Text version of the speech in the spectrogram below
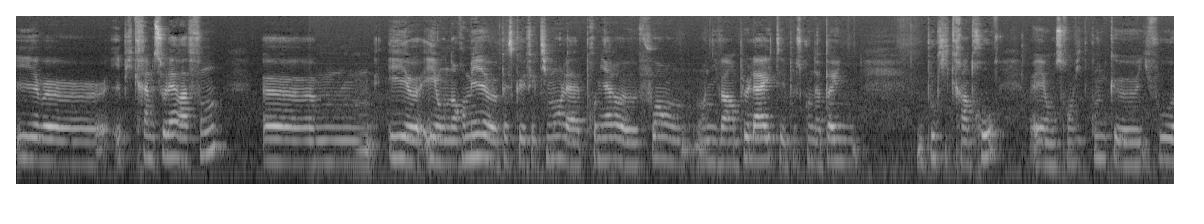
et, euh, et puis crème solaire à fond. Euh, et, euh, et on en remet euh, parce qu'effectivement la première fois on, on y va un peu light et parce qu'on n'a pas une, une peau qui craint trop et on se rend vite compte qu'il faut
